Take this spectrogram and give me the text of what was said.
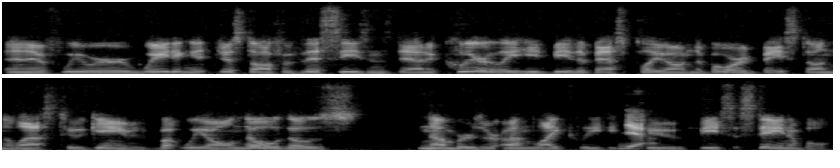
And if we were weighting it just off of this season's data, clearly he'd be the best play on the board based on the last two games. But we all know those numbers are unlikely yeah. to be sustainable.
